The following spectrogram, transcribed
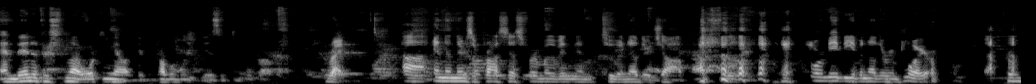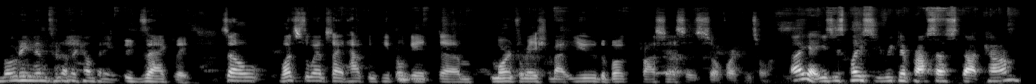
and then if they're still not working out, it probably is a people problem." Right. Uh, and then there's a process for moving them to another job or maybe even another employer. Promoting them to another company. Exactly. So, what's the website? How can people get um, more information about you, the book, processes, so forth and so on? Uh, yeah, easiest place, eurekaprocess.com.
